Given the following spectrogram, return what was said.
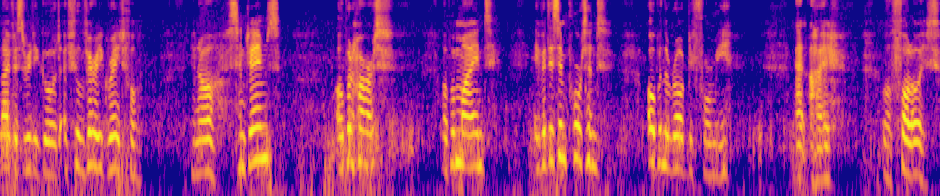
life is really good. I feel very grateful. You know, St. James, open heart, open mind. If it is important, open the road before me and I will follow it.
